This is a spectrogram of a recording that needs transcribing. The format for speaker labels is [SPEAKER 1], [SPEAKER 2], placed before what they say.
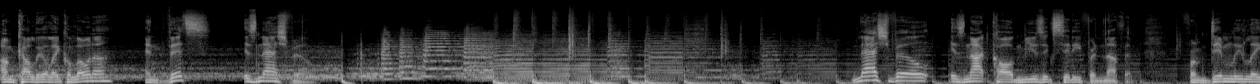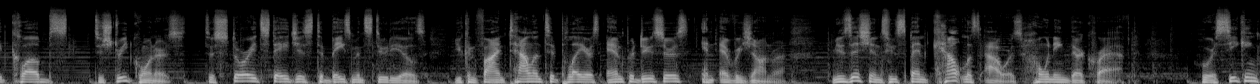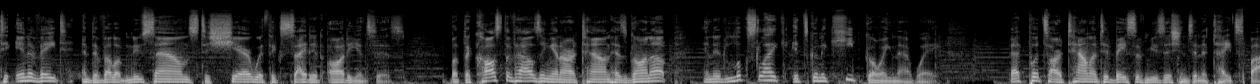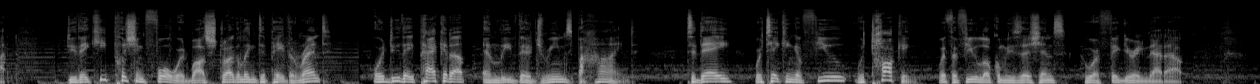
[SPEAKER 1] I'm Khalil Ekulona, and this is Nashville. Nashville is not called Music City for nothing. From dimly lit clubs to street corners to storied stages to basement studios, you can find talented players and producers in every genre. Musicians who spend countless hours honing their craft, who are seeking to innovate and develop new sounds to share with excited audiences. But the cost of housing in our town has gone up, and it looks like it's going to keep going that way. That puts our talented base of musicians in a tight spot. Do they keep pushing forward while struggling to pay the rent, or do they pack it up and leave their dreams behind? Today, we're taking a few, we're talking with a few local musicians who are figuring that out.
